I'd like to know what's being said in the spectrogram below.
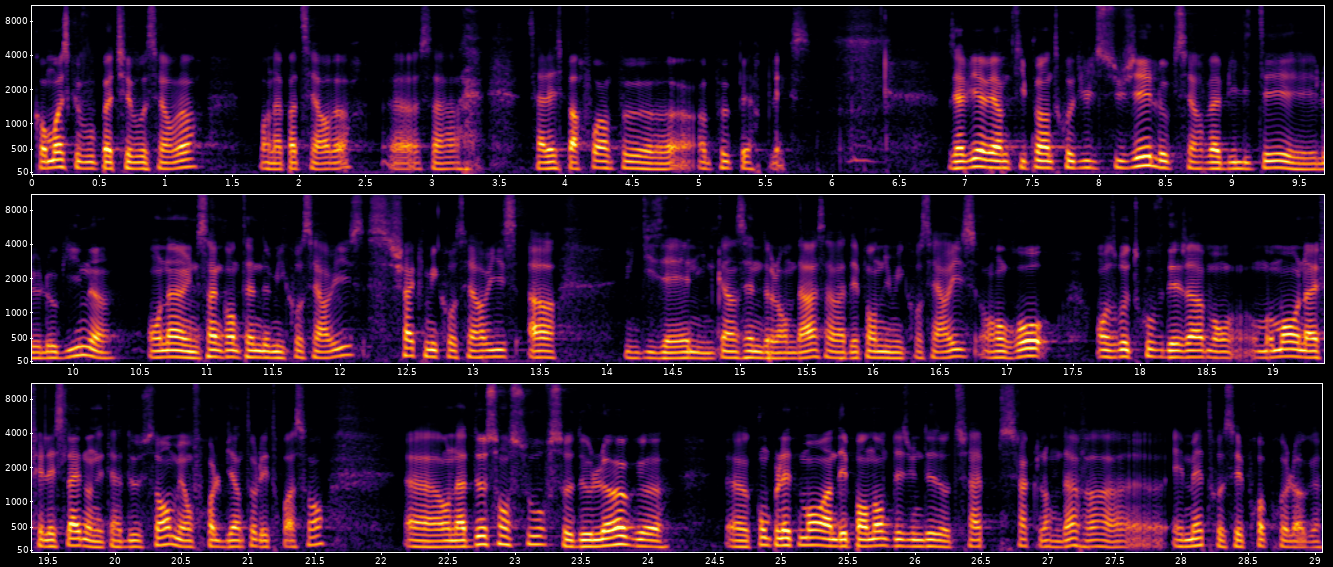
comment est-ce que vous patchez vos serveurs, on n'a pas de serveur, ça, laisse parfois un peu perplexe. Xavier avait un petit peu introduit le sujet, l'observabilité et le login on a une cinquantaine de microservices. Chaque microservice a une dizaine, une quinzaine de lambda, ça va dépendre du microservice. En gros, on se retrouve déjà, au moment où on avait fait les slides, on était à 200, mais on frôle bientôt les 300. Euh, on a 200 sources de logs euh, complètement indépendantes les unes des autres. Chaque, lambda va euh, émettre ses propres logs.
